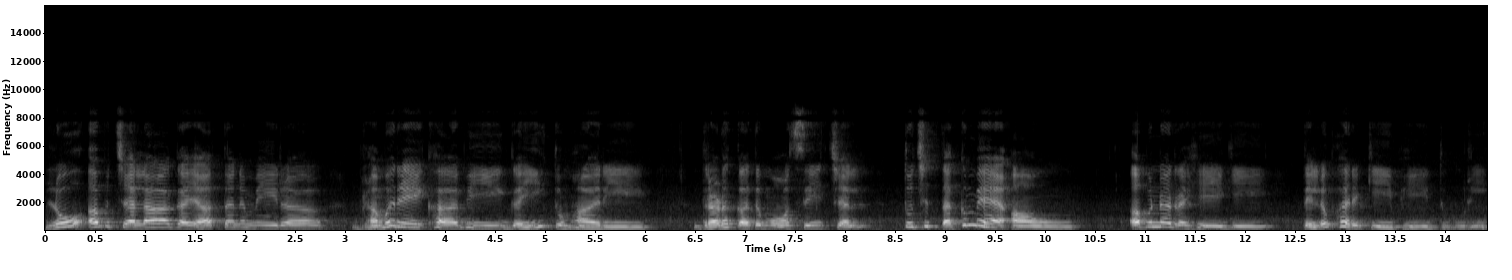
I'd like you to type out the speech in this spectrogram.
लो, अब चला गया तन मेरा भ्रम रेखा भी गई तुम्हारी। दृढ़ कदमों से चल, तुझ तक मैं आऊँ। अब न रहेगी, तिल भर की भी दूरी।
